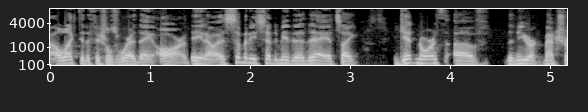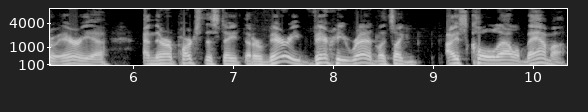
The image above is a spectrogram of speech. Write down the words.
elected officials where they are. You know, as somebody said to me the other day, it's like get north of the New York metro area, and there are parts of the state that are very, very red. It's like ice cold Alabama,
